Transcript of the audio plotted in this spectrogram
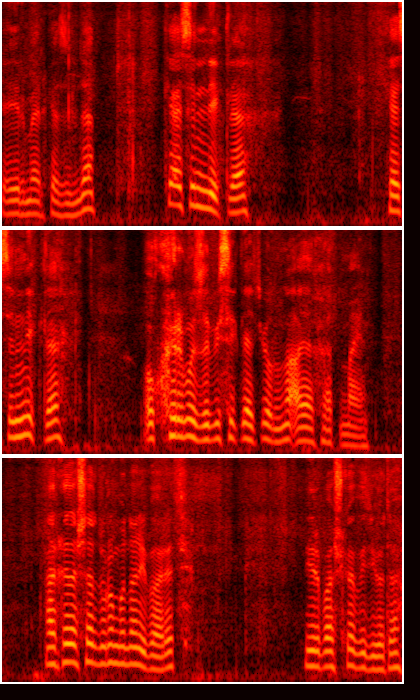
şehir merkezinde kesinlikle kesinlikle o kırmızı bisiklet yoluna ayak atmayın. Arkadaşlar durum bundan ibaret. Bir başka videoda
